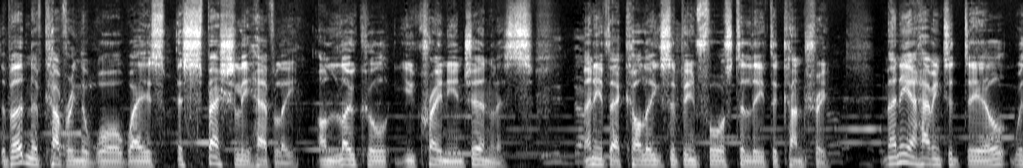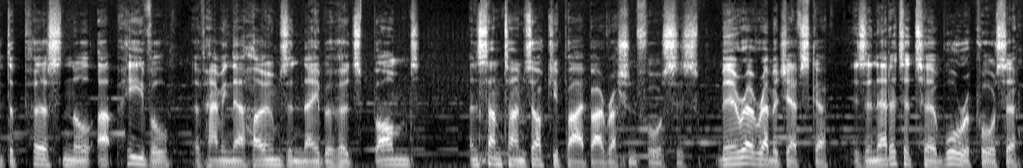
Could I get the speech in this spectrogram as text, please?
The burden of covering the war weighs especially heavily on local Ukrainian journalists. Many of their colleagues have been forced to leave the country. Many are having to deal with the personal upheaval of having their homes and neighborhoods bombed and sometimes occupied by Russian forces. Mira Remejevska is an editor turned war reporter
